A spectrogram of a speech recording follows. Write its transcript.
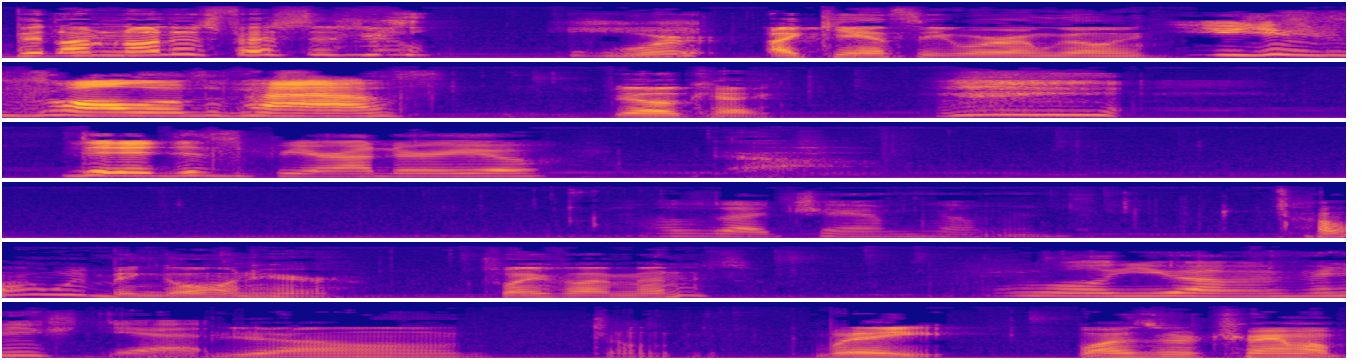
But I'm not as fast as you. Where I can't see where I'm going. You just follow the path. Okay. Did it disappear under you? Yeah. How's that tram coming? How long have we been going here? 25 minutes? Well, you haven't finished yet. Yeah. I don't, don't. Wait. Why is there a tram up?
